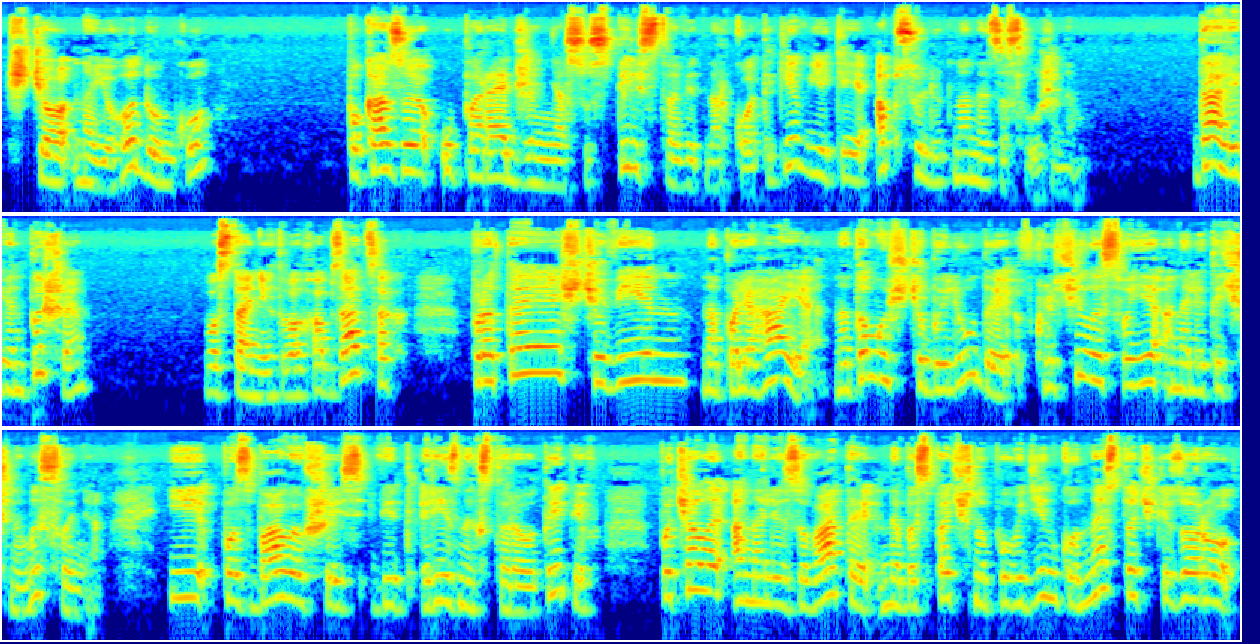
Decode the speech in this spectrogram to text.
що, на його думку, показує упередження суспільства від наркотиків, яке є абсолютно незаслуженим. Далі він пише в останніх двох абзацах про те, що він наполягає на тому, щоб люди включили своє аналітичне мислення і, позбавившись від різних стереотипів, почали аналізувати небезпечну поведінку не з точки зору,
